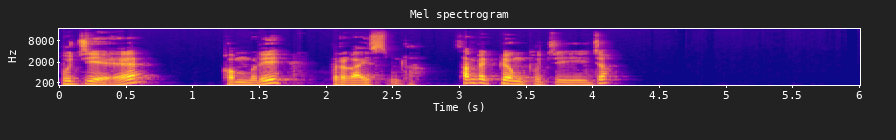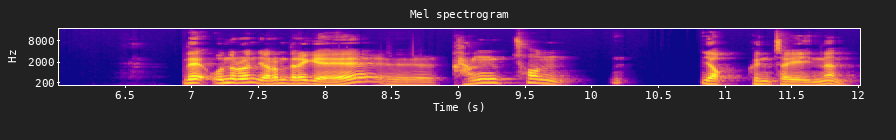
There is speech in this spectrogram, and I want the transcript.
부지에 건물이 들어가 있습니다. 300평 부지죠? 네, 오늘은 여러분들에게 에, 강촌역 근처에 있는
